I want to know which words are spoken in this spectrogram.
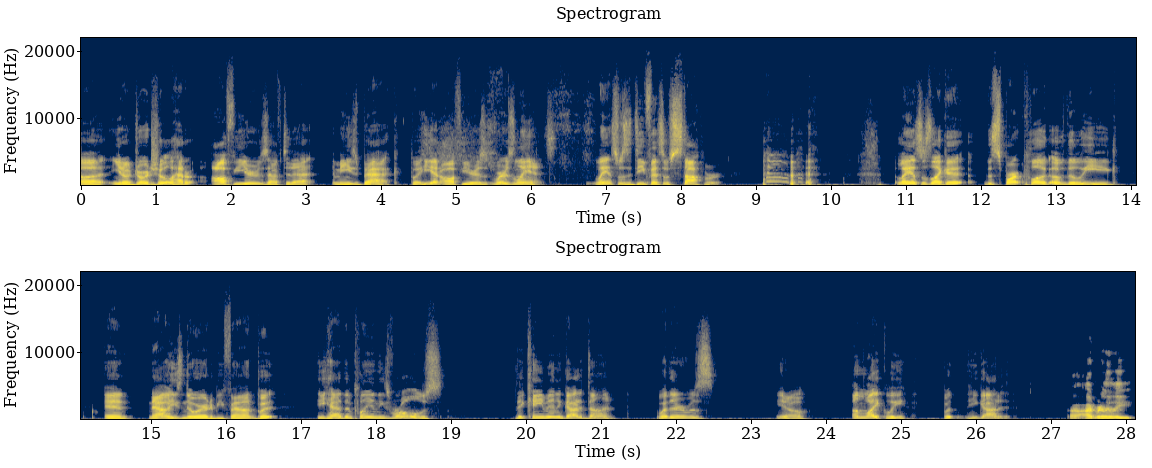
Uh, you know, George Hill had off years after that. I mean, he's back, but he had off years. Where's Lance? Lance was a defensive stopper. Lance was like a the spark plug of the league, and now he's nowhere to be found. But he had them playing these roles. They came in and got it done, whether it was, you know, unlikely, but he got it. Uh, I really,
